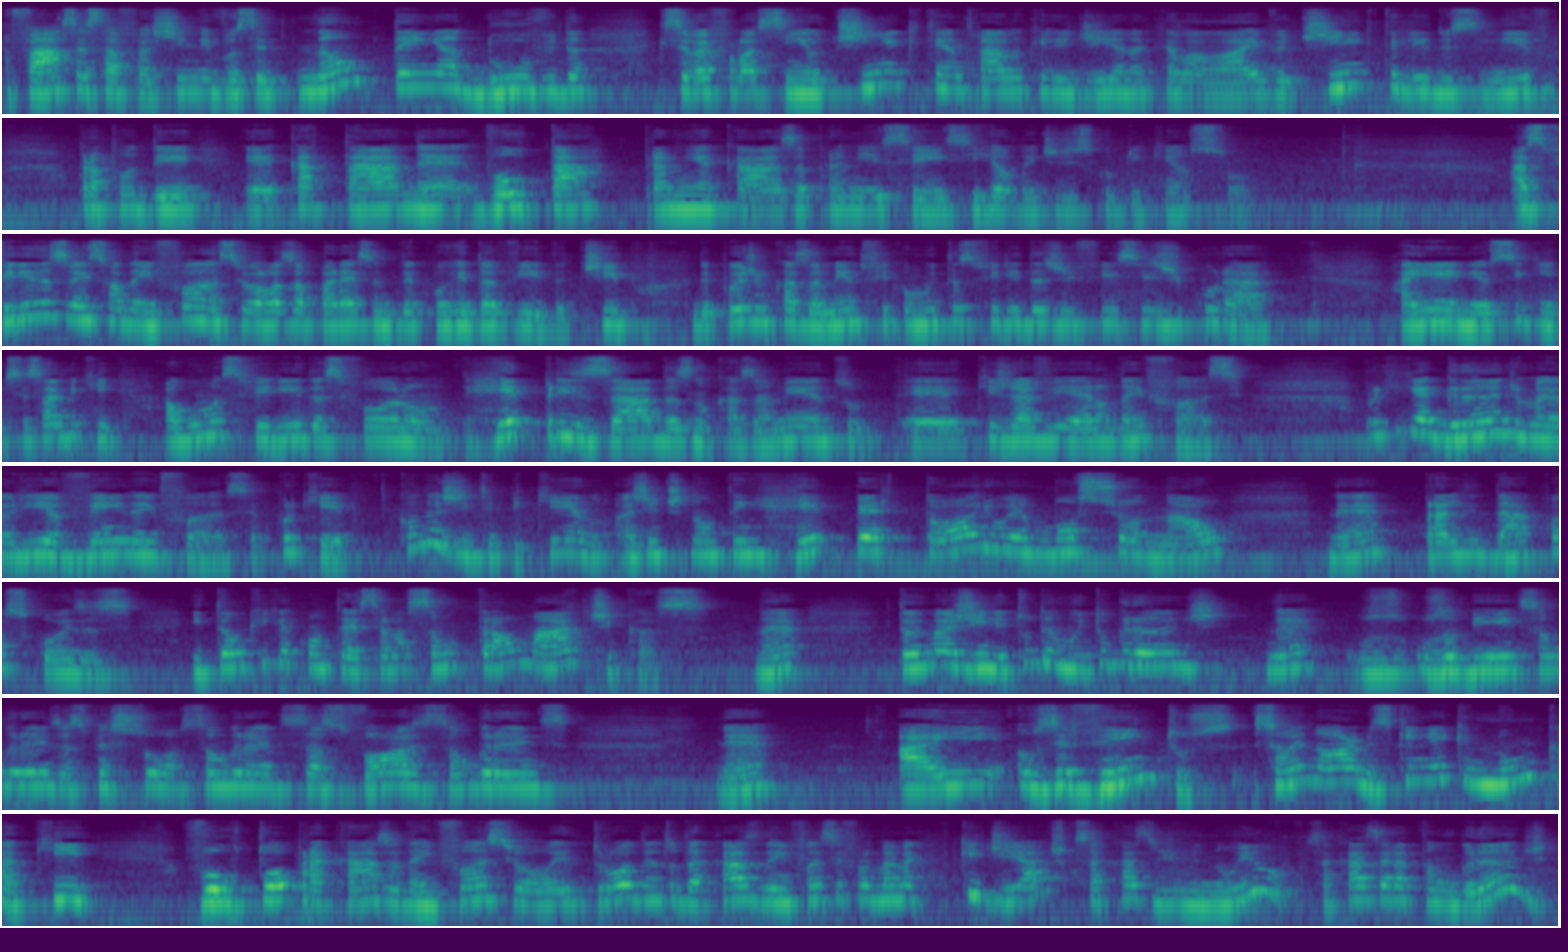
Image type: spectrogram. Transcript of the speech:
faça essa faxina e você não tenha dúvida que você vai falar assim: eu tinha que ter entrado aquele dia naquela live, eu tinha que ter lido esse livro para poder é, catar, né, voltar para minha casa, para minha essência e realmente descobrir quem eu sou. As feridas vêm só da infância ou elas aparecem no decorrer da vida? Tipo, depois de um casamento ficam muitas feridas difíceis de curar. Raiane, é o seguinte, você sabe que algumas feridas foram reprisadas no casamento é, que já vieram da infância. Por que, que a grande maioria vem da infância? Porque quando a gente é pequeno, a gente não tem repertório emocional né, para lidar com as coisas. Então o que, que acontece? Elas são traumáticas, né? Então imagine, tudo é muito grande, né? Os, os ambientes são grandes, as pessoas são grandes, as vozes são grandes, né? Aí os eventos são enormes. Quem é que nunca aqui voltou para casa da infância ou entrou dentro da casa da infância e falou: Mas que dia acho que essa casa diminuiu? Essa casa era tão grande?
